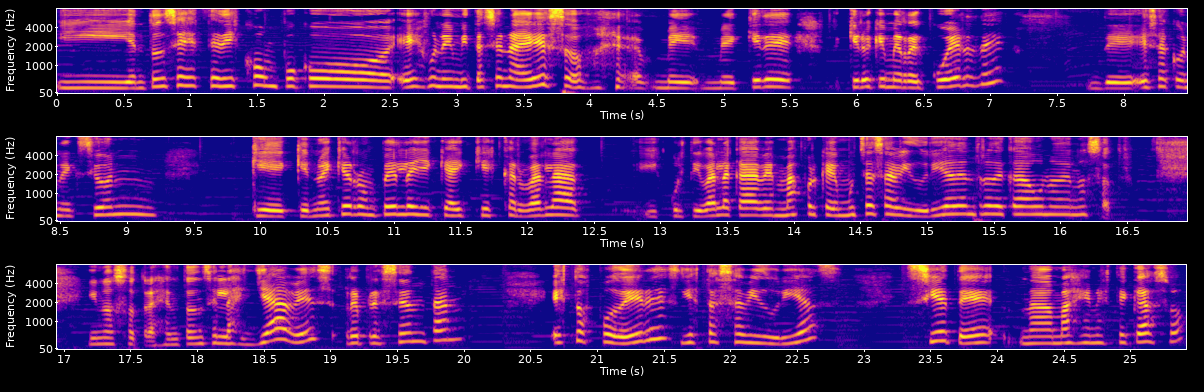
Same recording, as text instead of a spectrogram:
Y entonces este disco un poco es una invitación a eso. me, quiere, quiero que me recuerde de esa conexión que, que no hay que romperla y que hay que escarbarla y cultivarla cada vez más porque hay mucha sabiduría dentro de cada uno de nosotros y nosotras. Entonces las llaves representan estos poderes y estas sabidurías, siete nada más en este caso,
